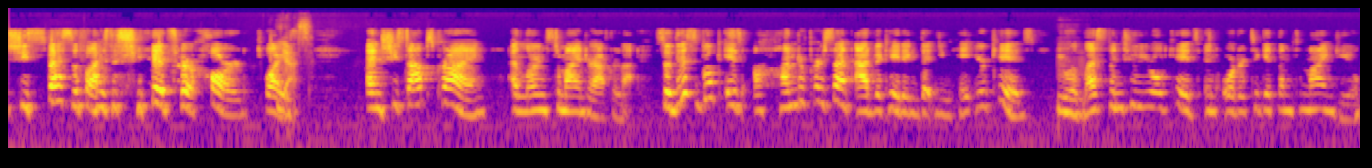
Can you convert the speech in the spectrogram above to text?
she specifies that she hits her hard twice. Yes. And she stops crying and learns to mind her after that. So this book is 100% advocating that you hit your kids who are Mhm. less than two year old kids in order to get them to mind you.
